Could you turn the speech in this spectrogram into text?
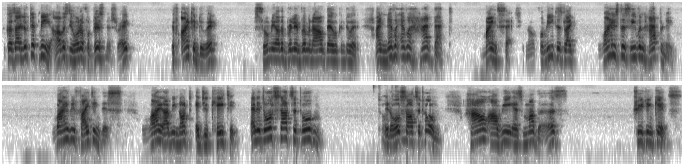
Because I looked at me, I was the owner of a business, right? If I can do it, so many other brilliant women out there who can do it. I never ever had that mindset. You know, for me, it is like, why is this even happening? Why are we fighting this? Why are we not educating? And it all starts at home. Totally. It all starts at home. How are we as mothers treating kids,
